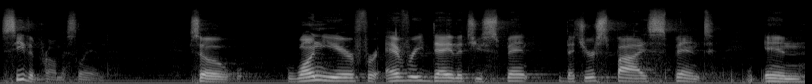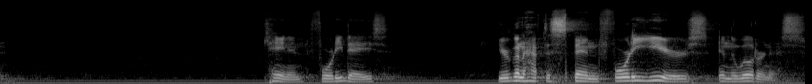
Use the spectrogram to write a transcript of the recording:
see the promised land. So, one year for every day that you spent, that your spies spent in Canaan, 40 days, you're going to have to spend 40 years in the wilderness.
